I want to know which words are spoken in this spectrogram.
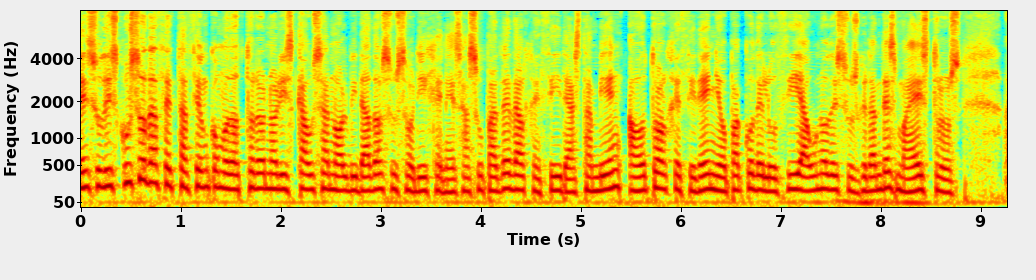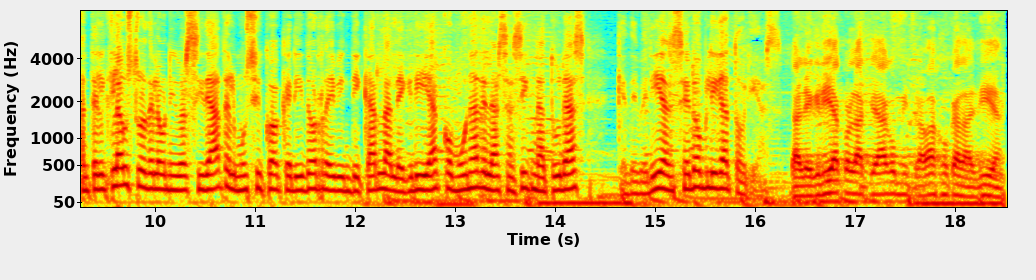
En su discurso de aceptación como doctor honoris causa no ha olvidado a sus orígenes, a su padre de Algeciras, también a otro algecireño, Paco de Lucía, uno de sus grandes maestros. Ante el claustro de la universidad, el músico ha querido reivindicar la alegría como una de las asignaturas que deberían ser obligatorias. La alegría con la que hago mi trabajo cada día,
